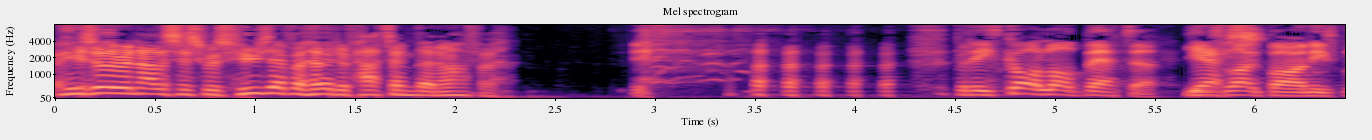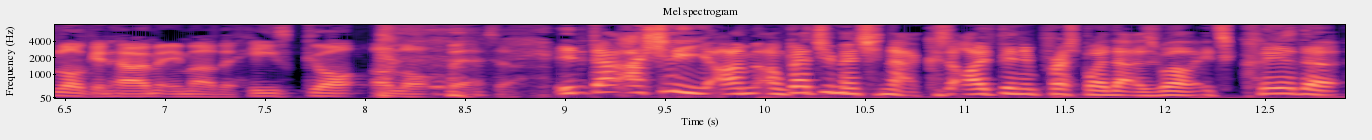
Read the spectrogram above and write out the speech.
his other analysis was, "Who's ever heard of Hatem Ben Arfa?" but he's got a lot better. Yes. He's like Barney's blog in How I Met Your Mother. He's got a lot better. It, that actually, I'm, I'm glad you mentioned that because I've been impressed by that as well. It's clear that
